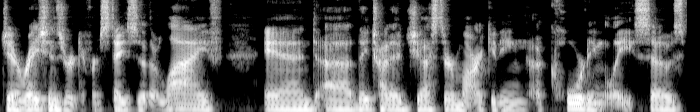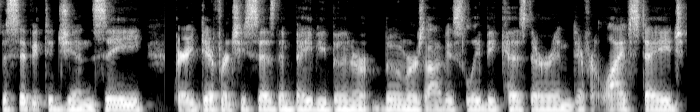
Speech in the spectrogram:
generations or different stages of their life and uh, they try to adjust their marketing accordingly. So, specific to Gen Z, very different, she says, than baby boomer, boomers, obviously, because they're in different life stage.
